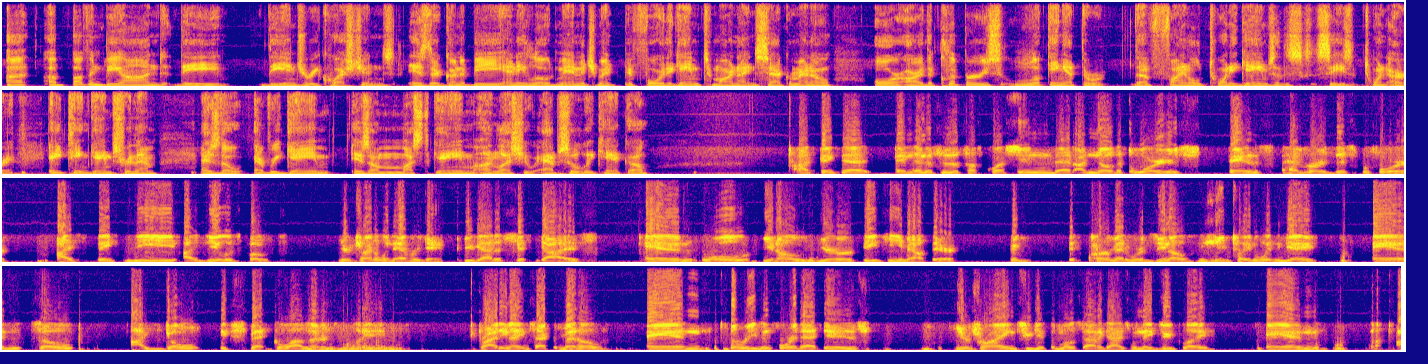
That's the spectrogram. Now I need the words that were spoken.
Uh, above and beyond the the injury questions, is there going to be any load management before the game tomorrow night in Sacramento, or are the Clippers looking at the the final 20 games of the season, 20 or 18 games for them, as though every game is a must game unless you absolutely can't go? I think that, and, and this is a tough question that I know that the Warriors fans have heard this before I think the ideal is both. You're trying to win every game. You got to sit guys and roll, you know, your B team out there. Herm Edwards, you know, he played to win the game. And so I don't expect Kawhi Leonard to play Friday night in Sacramento. And the reason for that is you're trying to get the most out of guys when they do play. And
